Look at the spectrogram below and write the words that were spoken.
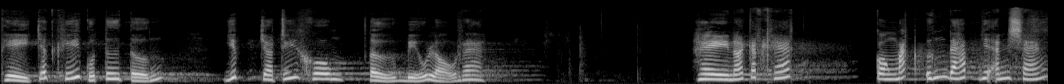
thì chất khí của tư tưởng giúp cho trí khôn tự biểu lộ ra. Hay nói cách khác, con mắt ứng đáp với ánh sáng,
